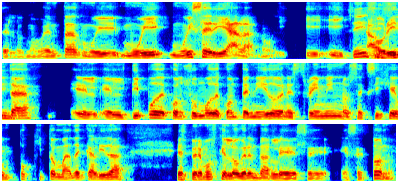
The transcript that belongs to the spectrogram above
de los 90, muy, muy, muy seriada, ¿no? Y, y, ahorita el, tipo de consumo de contenido en streaming nos exige un poquito más de calidad. Esperemos que logren darle ese, ese tono.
